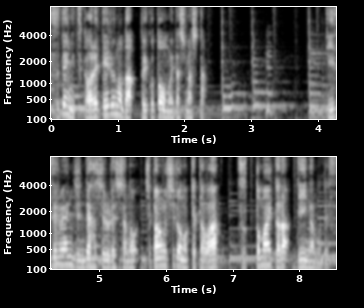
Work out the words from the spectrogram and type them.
すでに使われているのだということを思い出しました。ディーゼルエンジンで走る列車の一番後ろの桁はずっと前から D なのです。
